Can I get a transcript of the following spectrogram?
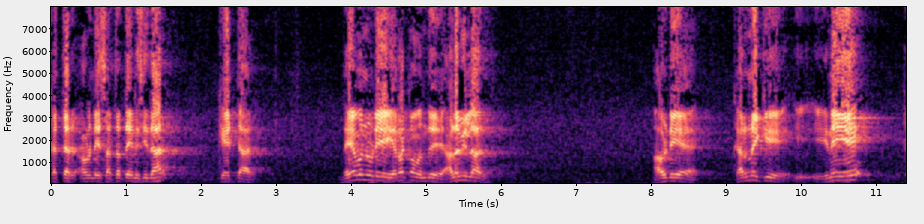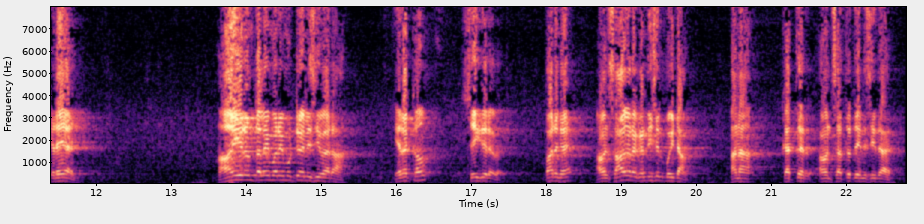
கத்தர் அவனுடைய சத்தத்தை என்ன செய்தார்? கேட்டார். தேவனுடைய இறக்கம் வந்து அளவில்லாது. அவருடைய கருணைக்கு இணையே கிடையாது. ஆயிரம் தலைமுறை மட்டும் என்ன செய்வாரா? இறக்கம் செய்கிறவர். பாருங்க அவன் சாகுற கண்டிஷன் போயிட்டான். ஆனா கத்தர் அவன் சத்தத்தை என்ன செய்தார்?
